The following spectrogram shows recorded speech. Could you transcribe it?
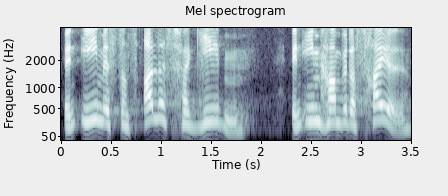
In ihm ist uns alles vergeben in ihm haben wir das Heil.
